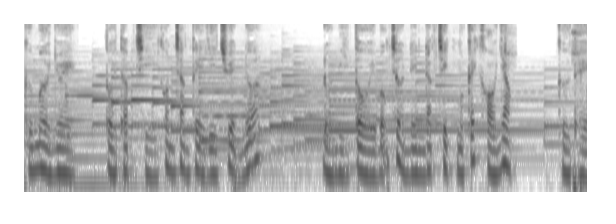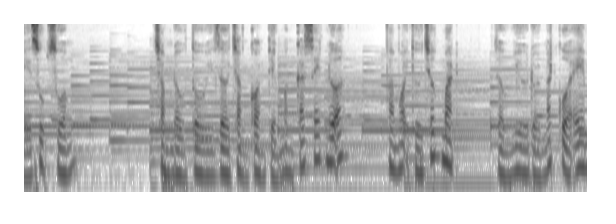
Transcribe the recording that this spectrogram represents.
cứ mờ nhòe, tôi thậm chí còn chẳng thể di chuyển nữa. Đôi mi tôi bỗng trở nên đặc trịch một cách khó nhọc, cứ thế sụp xuống. Trong đầu tôi giờ chẳng còn tiếng bằng cassette nữa, và mọi thứ trước mặt, giống như đôi mắt của em,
